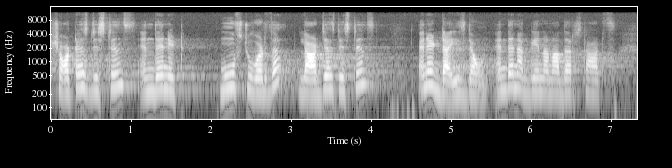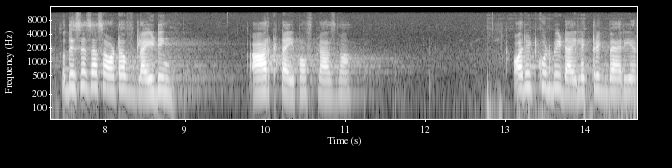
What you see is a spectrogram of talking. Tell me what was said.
shortest distance and then it moves towards the largest distance and it dies down and then again another starts. So, this is a sort of gliding arc type of plasma or it could be dielectric barrier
